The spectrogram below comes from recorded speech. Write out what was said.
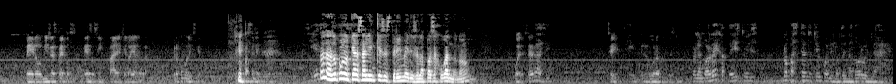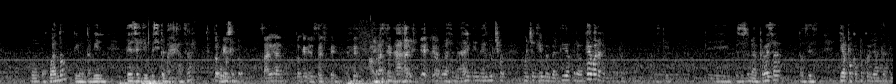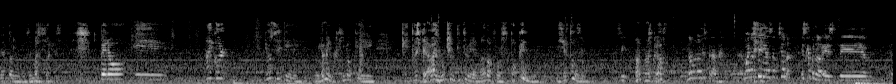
Pero mis respetos, eso sí, para el que lo haya logrado. Pero ¿cómo lo hicieron? Es. O sea, supongo que es alguien que es streamer y se la pasa jugando, ¿no? Puede ser. Ah, sí, Sí, pero, seguramente sí. pero la moraleja de esto es no pases tanto tiempo en el ordenador o en la o, o jugando, digo, también dense el tiempecito para descansar. Toquen, to- salgan, toquen el césped, abracen a alguien. abracen a alguien, es mucho, mucho tiempo invertido, pero qué bueno que lo logró. una proeza, entonces ya poco a poco irán platinando los demás usuarios. Pero, eh, Michael, yo sé que, o yo me imagino que, que tú esperabas mucho un título llamado Forspoken, ¿es cierto o no? Sí. ¿No? ¿No lo esperabas? No, no lo esperaba. Bueno, sí, es opción. Es que, bueno, este.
